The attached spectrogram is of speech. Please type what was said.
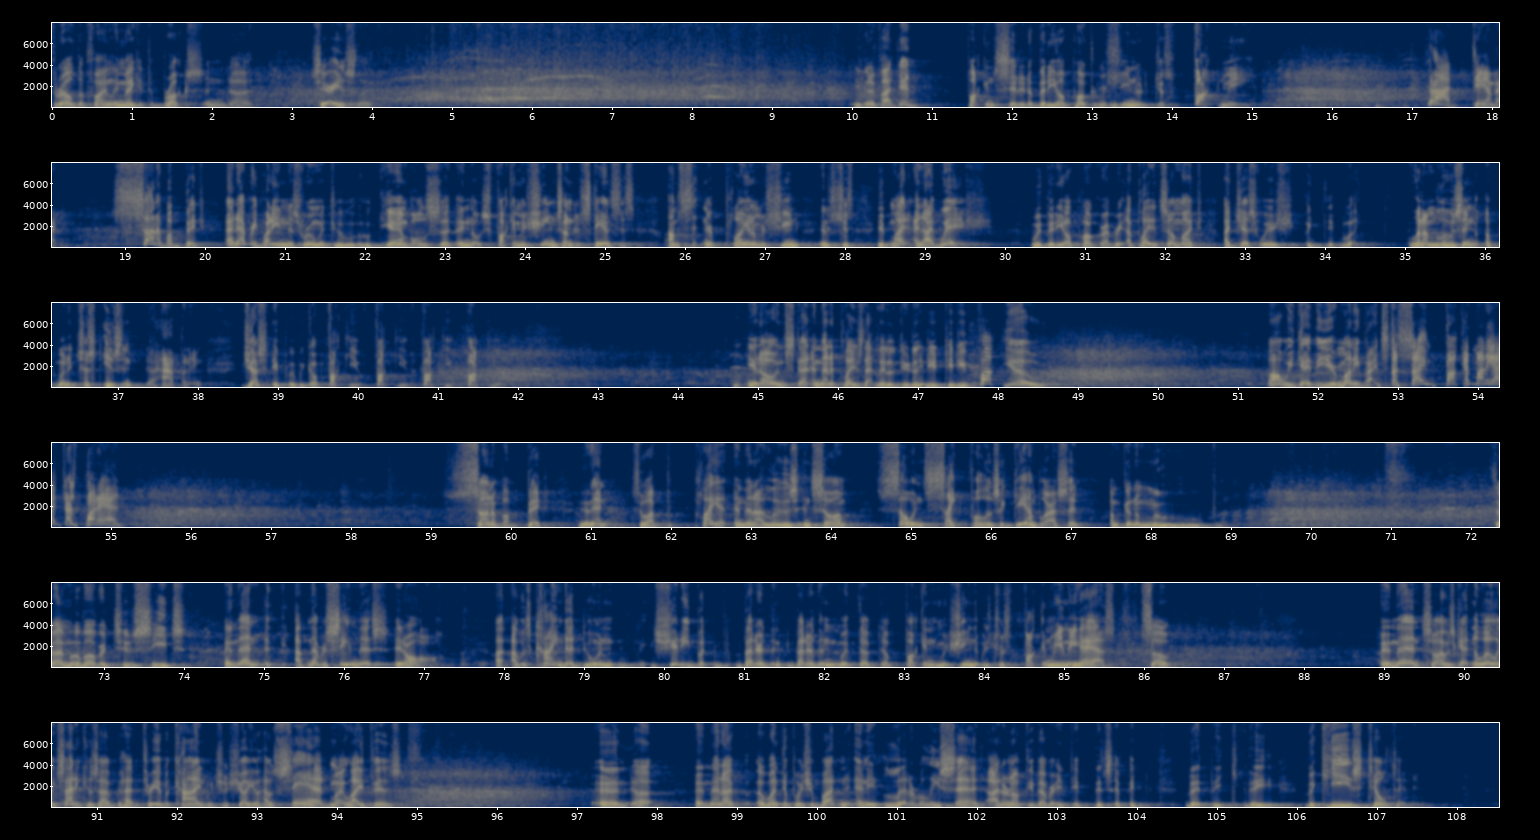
thrilled to finally make it to Brooks, and uh, seriously. Even if I did fucking sit at a video poker machine that just fucked me. God damn it. Son of a bitch. And everybody in this room who, who gambles uh, in those fucking machines understands this. I'm sitting there playing a machine, and it's just, it might, and I wish with video poker, I, played it so much, I just wish when I'm losing, uh, when it just isn't happening, just if we would go, fuck you, fuck you, fuck you, fuck you. You know, instead, and then it plays that little doodly doo doo, fuck you. Oh, we gave you your money back. It's the same fucking money I just put in. Son of a bitch. And then, so I play it and then I lose. And so I'm so insightful as a gambler. I said, I'm going to move. so I move over two seats. And then uh, I've never seen this at all. I, I was kind of doing shitty, but better than, better than with the, the fucking machine that was just fucking me in the ass. So, and then, so I was getting a little excited because I had three of a kind, which will show you how sad my life is. and, uh, and then I, I, went to push a button, and he literally said, I don't know if you've ever, it, it, it, that the, the, the keys tilted.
